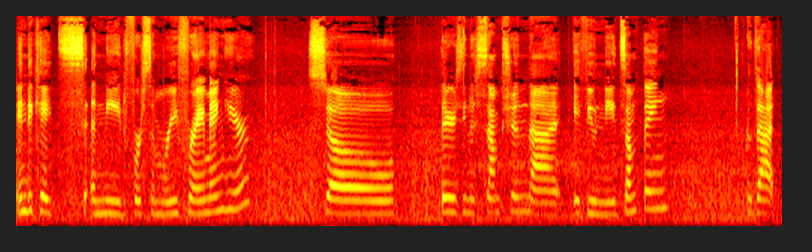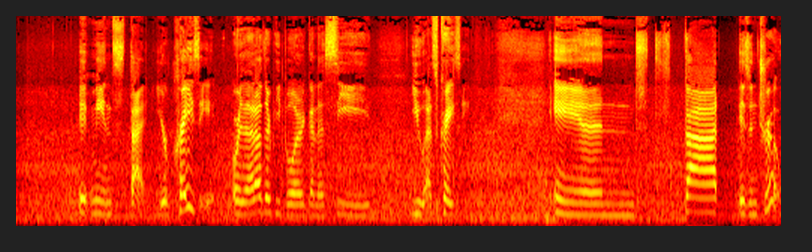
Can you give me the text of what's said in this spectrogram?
indicates a need for some reframing here. So there's an assumption that if you need something, that it means that you're crazy or that other people are going to see you as crazy. And that isn't true.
